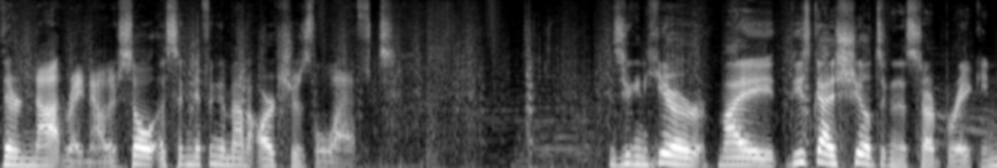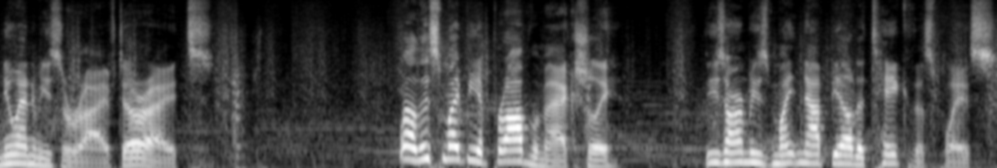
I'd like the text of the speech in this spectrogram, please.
they're not right now. There's still a significant amount of archers left. As you can hear, my these guys' shields are going to start breaking. New enemies arrived. All right. Well, this might be a problem, actually. These armies might not be able to take this place.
